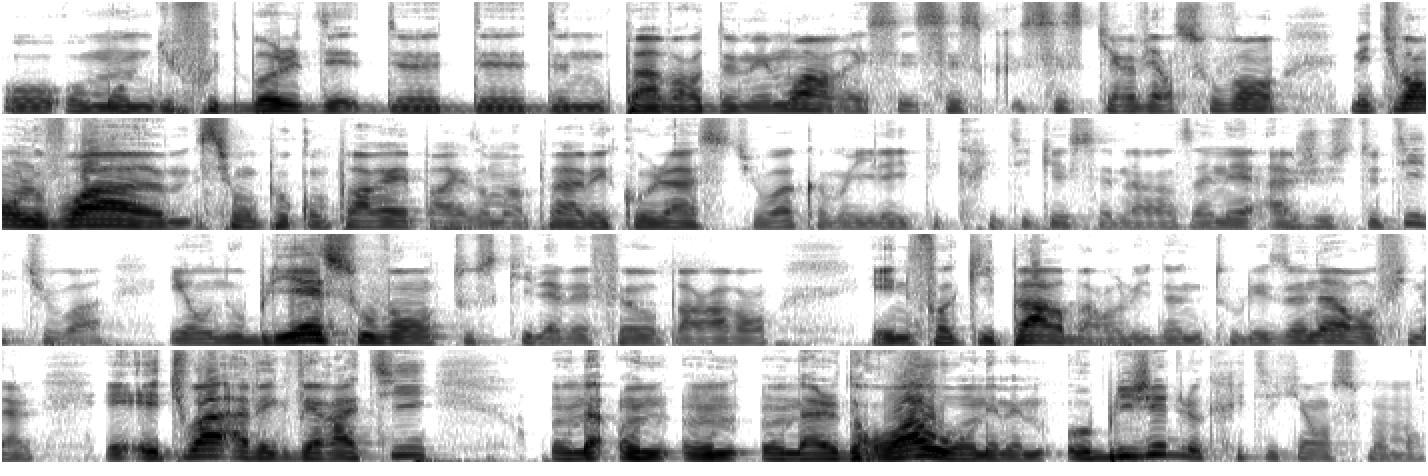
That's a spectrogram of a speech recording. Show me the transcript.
au, au monde du football de, de, de, de ne pas avoir de mémoire. Et c'est ce, ce qui revient souvent. Mais tu vois, on le voit, euh, si on peut comparer par exemple un peu avec Olas, tu vois, comment il a été critiqué ces dernières années à juste titre, tu vois. Et on oubliait souvent tout ce qu'il avait fait auparavant. Et une fois qu'il part, bah, on lui donne tous les honneurs au final. Et, et tu vois, avec Verratti, on a, on, on- on a le droit ou on est même obligé de le critiquer en ce moment.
